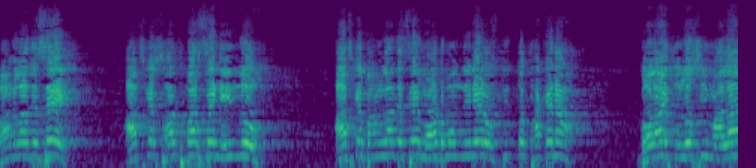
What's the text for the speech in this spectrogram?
বাংলাদেশে আজকে সাত পার্সেন্ট হিন্দু। আজকে বাংলাদেশে মঠ মন্দিরের অস্তিত্ব থাকে না। গলায় তুলসী মালা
